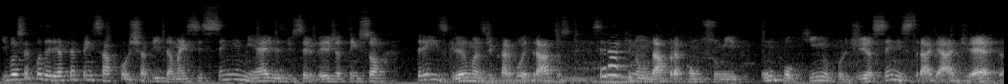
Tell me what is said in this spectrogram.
e você poderia até pensar, poxa vida, mas se 100 ml de cerveja tem só 3 gramas de carboidratos, será que não dá para consumir um pouquinho por dia sem estragar a dieta?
